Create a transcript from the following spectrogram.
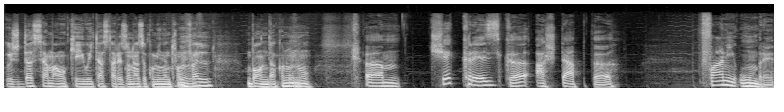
își dă seama, ok, uite, asta rezonează cu mine într-un mm-hmm. fel, bun, dacă nu, mm-hmm. nu. Um, ce crezi că așteaptă fanii umbre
